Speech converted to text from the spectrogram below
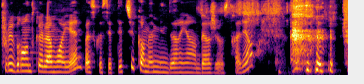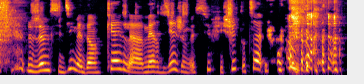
plus grande que la moyenne, parce que c'était tu quand même, mine de rien, un berger australien. je me suis dit, mais dans quel merdier je me suis fichue toute seule?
